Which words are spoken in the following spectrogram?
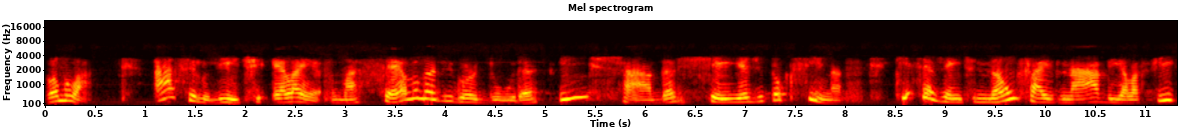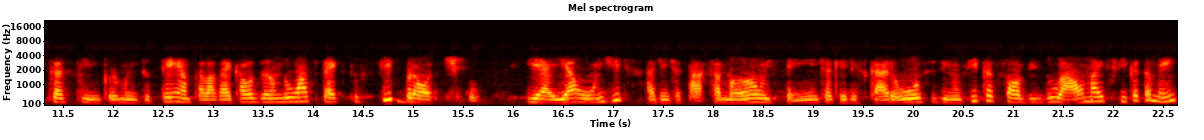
Vamos lá. A celulite, ela é uma célula de gordura inchada, cheia de toxina, que se a gente não faz nada e ela fica assim por muito tempo, ela vai causando um aspecto fibrótico. E aí é onde a gente passa a mão e sente aqueles caroços e não fica só visual, mas fica também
